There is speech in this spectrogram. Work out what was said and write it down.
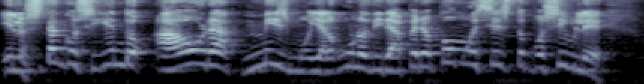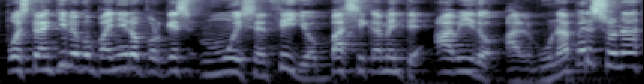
y los están consiguiendo ahora mismo y alguno dirá, pero ¿cómo es esto posible? Pues tranquilo compañero porque es muy sencillo, básicamente ha habido alguna persona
